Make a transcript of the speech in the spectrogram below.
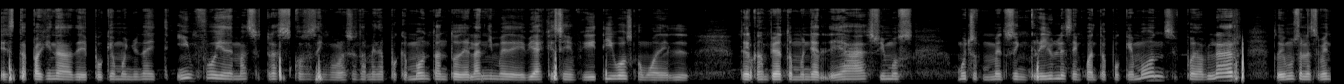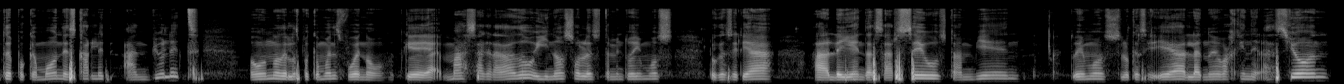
esta página de Pokémon Unite Info y además otras cosas de información también de Pokémon, tanto del anime de viajes infinitivos como del, del campeonato mundial de Ash. Vimos muchos momentos increíbles en cuanto a Pokémon, se puede hablar. Tuvimos el lanzamiento de Pokémon Scarlet and Violet, uno de los Pokémon bueno que más agradado y no solo eso también tuvimos lo que sería a leyendas Arceus también tuvimos lo que sería la nueva generación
